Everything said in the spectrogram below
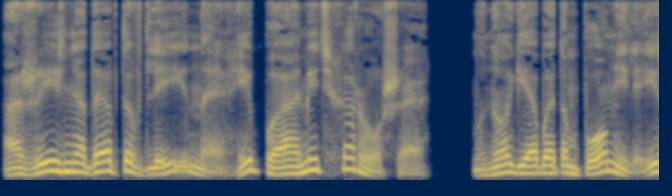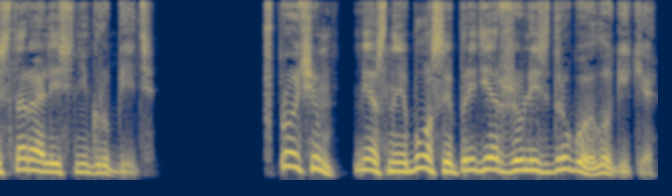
А жизнь адептов длинная и память хорошая. Многие об этом помнили и старались не грубить. Впрочем, местные боссы придерживались другой логики.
